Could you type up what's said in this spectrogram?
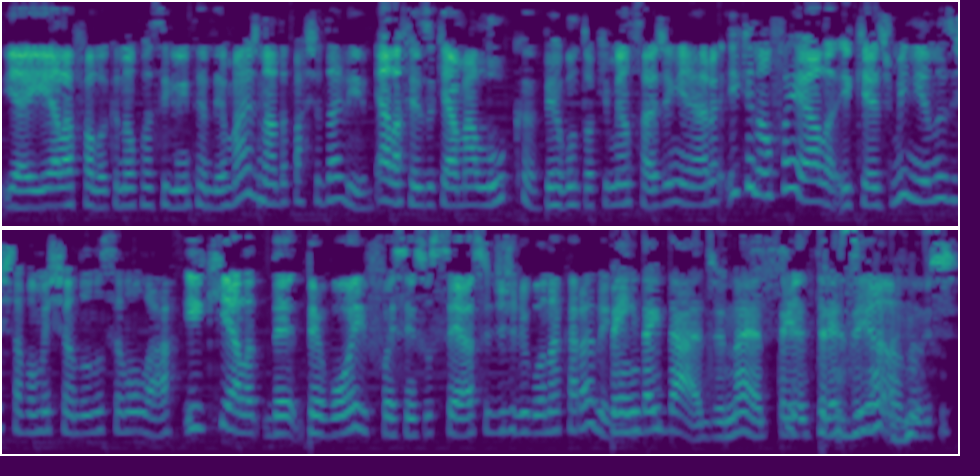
E aí ela falou que não conseguiu entender mais nada a partir dali. Ela fez o que a maluca perguntou que mensagem era e que não foi ela. E que as meninas estavam mexendo no celular. E que ela pegou e foi sem sucesso e desligou na cara dele. Bem da idade, né? Tre- Sim, 13 anos.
